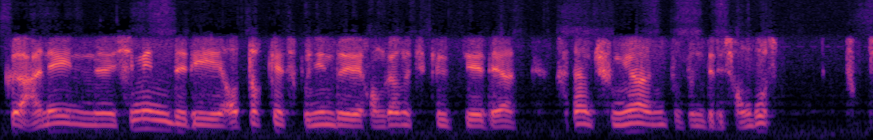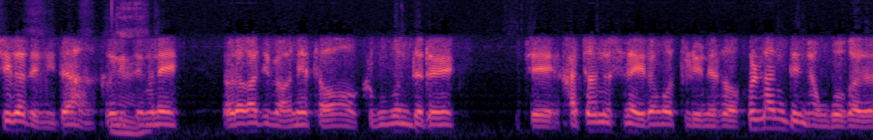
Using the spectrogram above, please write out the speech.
그 안에 있는 시민들이 어떻게 본인들의 건강을 지킬지에 대한 가장 중요한 부분들이 정보 숙지가 됩니다. 그렇기 네. 때문에 여러 가지 면에서 그 부분들을 이제 가짜뉴스나 이런 것들로 인해서 혼란된 정보가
